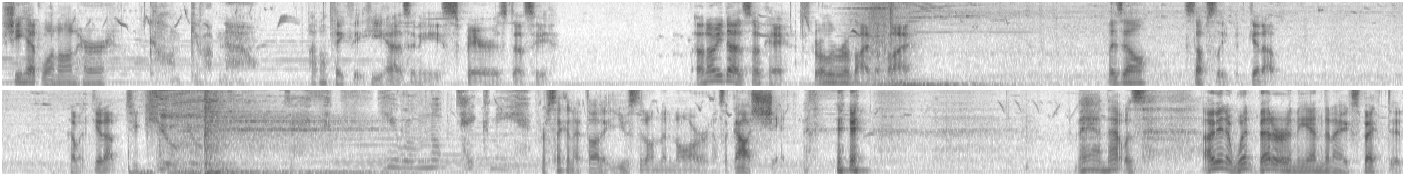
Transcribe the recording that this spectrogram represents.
She had one on her. I don't think that he has any spares, does he? Oh, no, he does. Okay. Scroll or Revivify. Lae'zel, stop sleeping. Get up. Come on, get up. to Death, you will not take me. For a second, I thought it used it on the Nard. I was like, oh, shit. Man, that was... I mean, it went better in the end than I expected,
